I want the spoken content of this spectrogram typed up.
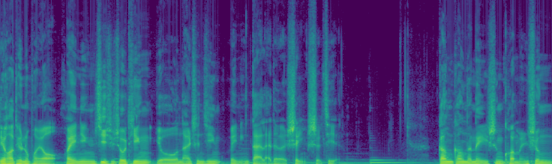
你好，听众朋友，欢迎您继续收听由南神经为您带来的摄影世界。刚刚的那一声快门声，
